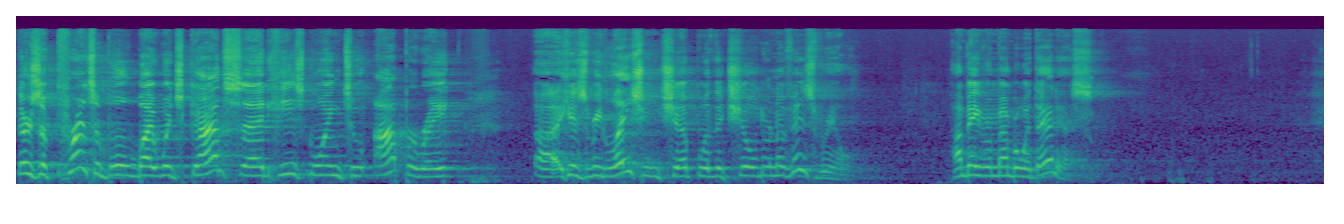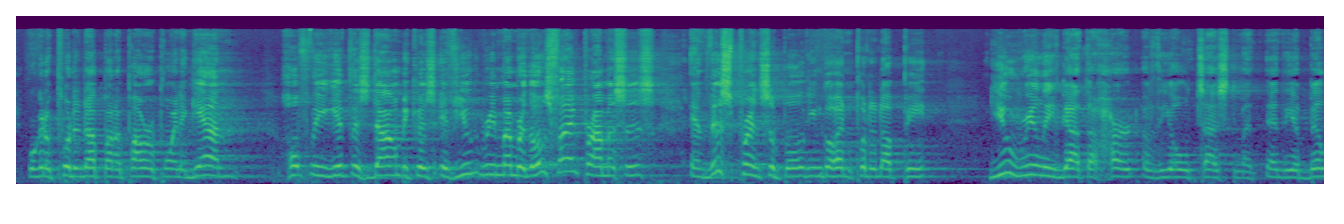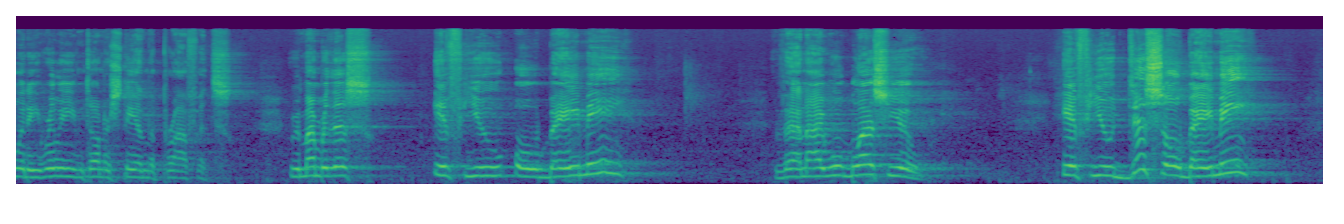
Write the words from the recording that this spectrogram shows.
there's a principle by which God said He's going to operate uh, his relationship with the children of Israel. I may remember what that is. We're going to put it up on a PowerPoint again. Hopefully, you get this down because if you remember those five promises and this principle, you can go ahead and put it up, Pete. you really got the heart of the Old Testament and the ability really even to understand the prophets. Remember this? If you obey me, then I will bless you. If you disobey me,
